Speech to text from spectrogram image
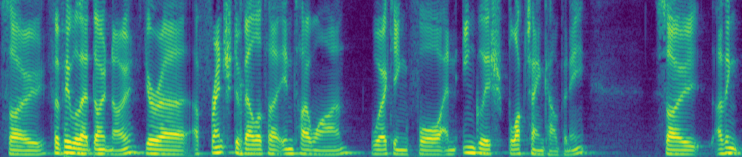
So for people that don't know, you're a, a French developer in Taiwan working for an English blockchain company. So I think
